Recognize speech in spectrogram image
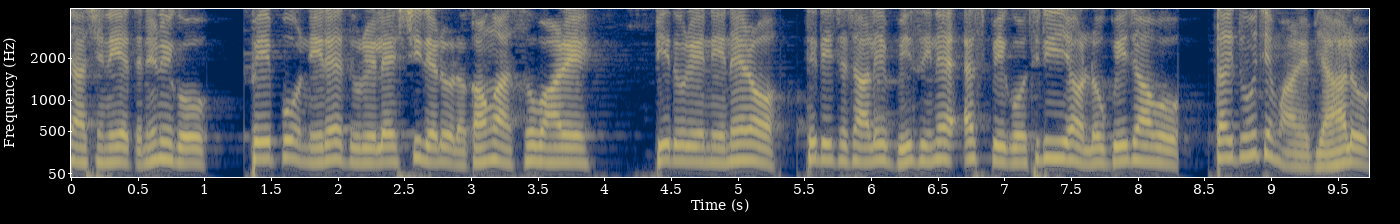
ညာရှင်တွေရဲ့သတင်းတွေကိုပေးပို့နေတဲ့သူတွေလည်းရှိတယ်လို့၎င်းကဆိုပါတယ်ပြည်သူတွေအနေနဲ့တော့တည်တည်ချာချာလေး BC နဲ့ SP ကိုထိထိရောက်လုပ်ပေးကြဖို့တိုက်တွန်းချင်ပါတယ်ဗျာလို့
